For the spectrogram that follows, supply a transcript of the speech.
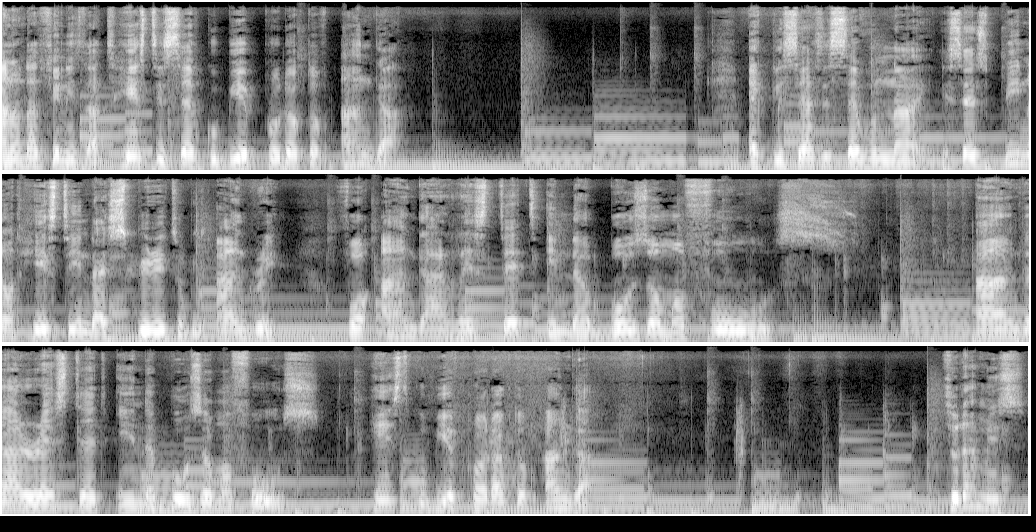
Another thing is that haste itself could be a product of anger. Ecclesiastes 7 9 it says, Be not hasty in thy spirit to be angry, for anger rested in the bosom of fools. Anger rested in the bosom of fools. Haste could be a product of anger. So that means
